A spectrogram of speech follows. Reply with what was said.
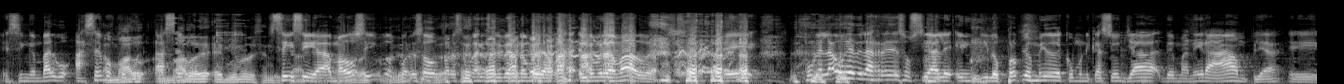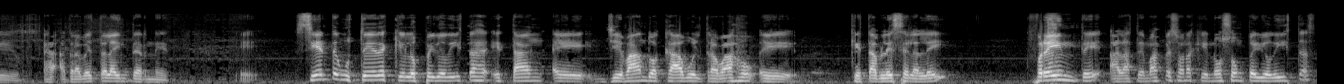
Eh, sin embargo, hacemos... Amado, Amado es, miembro del sindicato. Sí, sí, Amado, sí. por, eso, por eso me reservé el nombre de, el nombre de Amado. Eh, con el auge de las redes sociales y los propios medios de comunicación ya de manera amplia a, a, través de la internet... ¿Sienten ustedes que los periodistas están eh, llevando a cabo el trabajo eh, que establece la ley frente a las demás personas que no son periodistas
